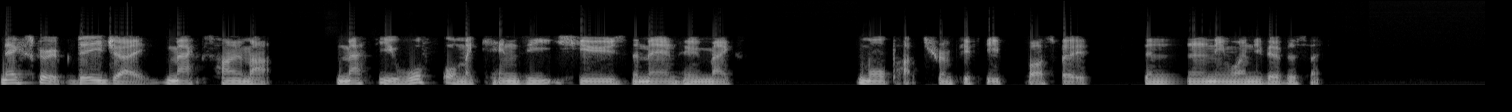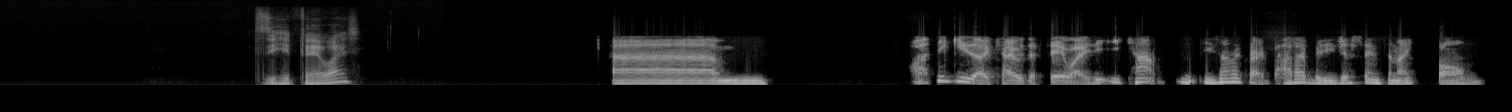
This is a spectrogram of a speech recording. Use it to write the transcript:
Next group: DJ, Max Homa, Matthew Wolff, or Mackenzie Hughes, the man who makes more putts from 50 plus feet than anyone you've ever seen. Does he hit fairways? Um, I think he's okay with the fairways. He, he can't. He's not a great putter, but he just seems to make bombs.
